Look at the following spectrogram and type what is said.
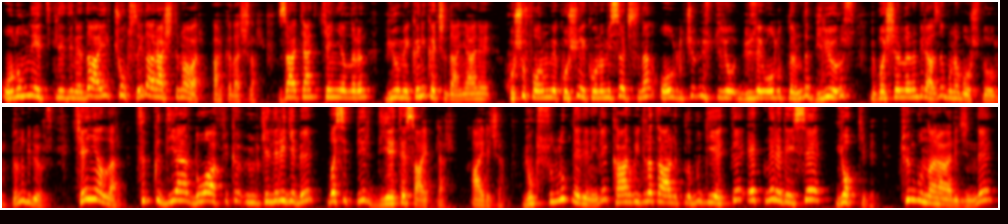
olumlu etkilediğine dair çok sayıda araştırma var arkadaşlar. Zaten Kenyalıların biyomekanik açıdan yani koşu formu ve koşu ekonomisi açısından oldukça üst düzey olduklarını da biliyoruz ve başarılarını biraz da buna borçlu olduklarını biliyoruz. Kenyalılar tıpkı diğer Doğu Afrika ülkeleri gibi basit bir diyete sahipler ayrıca. Yoksulluk nedeniyle karbonhidrat ağırlıklı bu diyette et neredeyse yok gibi. Tüm bunlar haricinde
